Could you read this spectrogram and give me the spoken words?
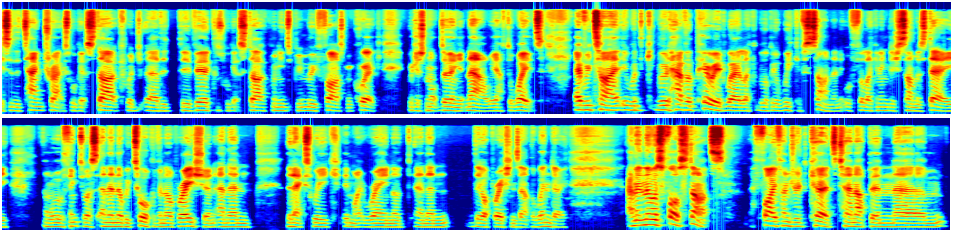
They said the tank tracks will get stuck, uh, the, the vehicles will get stuck. We need to be moved fast and quick. We're just not doing it now. We have to wait. Every time it would, we would have a period where like there'll be a week of sun, and it will feel like an English summer's day and we will think to us, and then there'll be talk of an operation, and then the next week it might rain, and then the operation's out the window. And then there was false starts. 500 Kurds turn up in um,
